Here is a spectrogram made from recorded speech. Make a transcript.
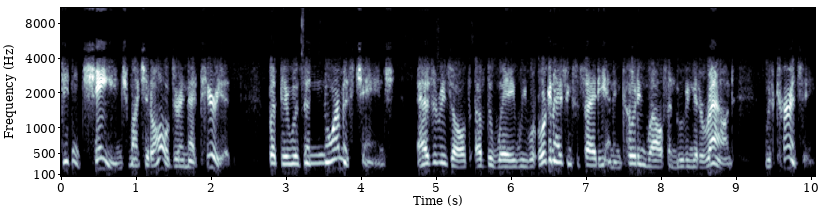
didn't change much at all during that period. But there was enormous change as a result of the way we were organizing society and encoding wealth and moving it around with currency.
